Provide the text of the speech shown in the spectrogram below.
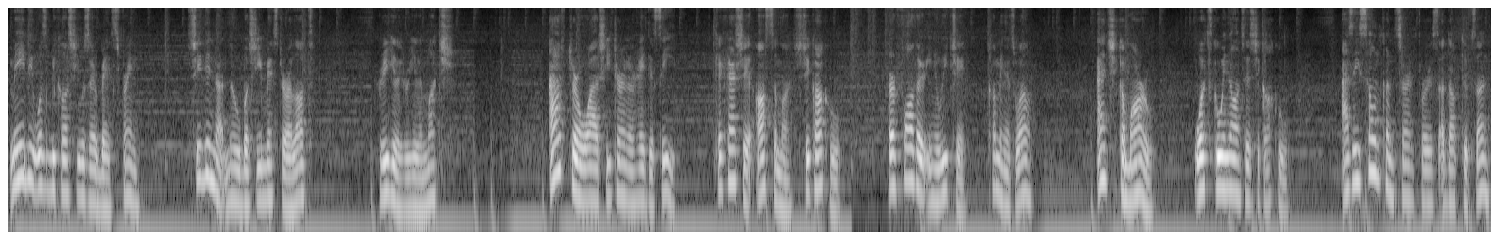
Maybe it was because she was her best friend. She did not know, but she missed her a lot. Really, really much. After a while, she turned her head to see Kakashi, Asuma, Shikaku, her father Inoichi, coming as well. And Shikamaru. What's going on, says Shikaku, as he sounded concerned for his adoptive son.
